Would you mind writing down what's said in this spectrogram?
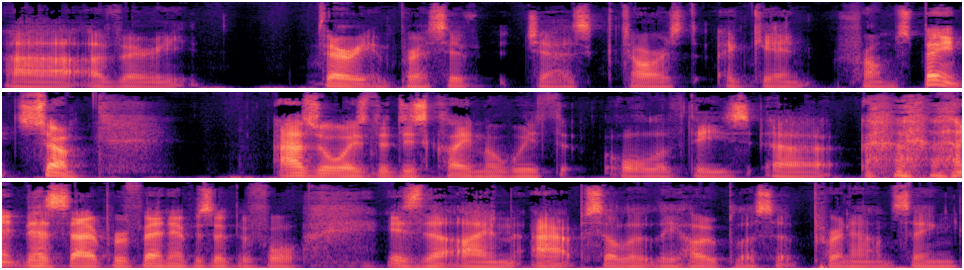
uh, a very very impressive jazz guitarist again from Spain. So. As always, the disclaimer with all of these, uh, the Sabrafen episode before, is that I'm absolutely hopeless at pronouncing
